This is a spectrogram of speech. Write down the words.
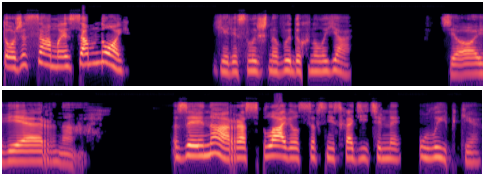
То же самое со мной. Еле слышно выдохнула я. Все верно. Зейнар расплавился в снисходительной улыбке.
